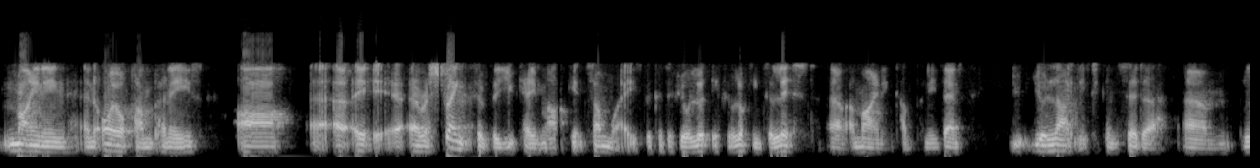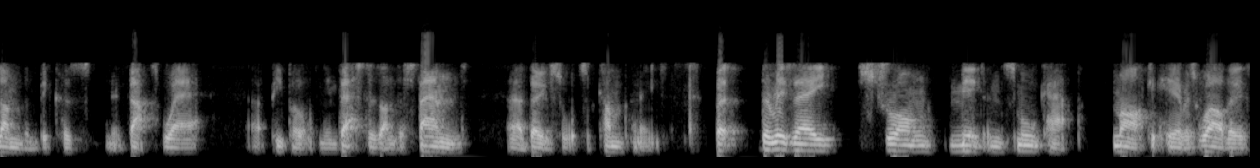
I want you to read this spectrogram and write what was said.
mining and oil companies are uh, a, a, strength of the UK market in some ways because if you're lo- if you're looking to list uh, a mining company, then you, are likely to consider um, London because you know, that's where uh, people and investors understand uh, those sorts of companies. But there is a strong mid and small cap market here as well that is,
